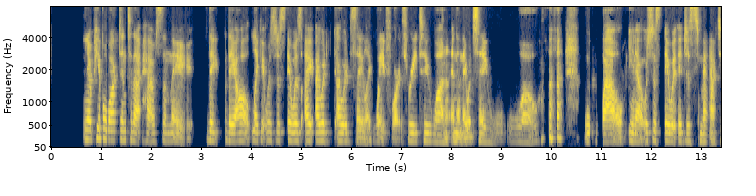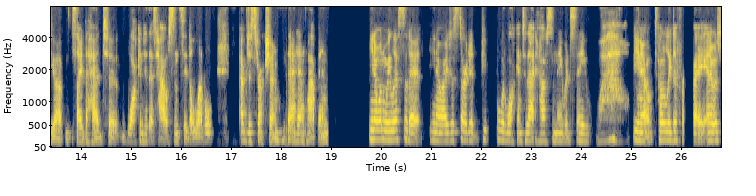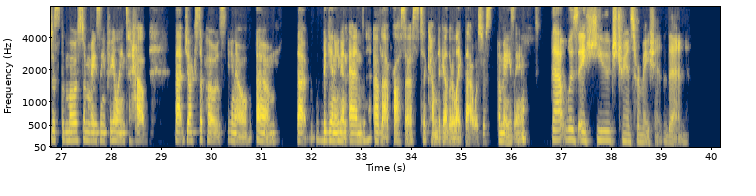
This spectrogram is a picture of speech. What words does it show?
you know people walked into that house and they they they all like it was just it was i i would i would say like wait for it three two one and then they would say whoa. Wow. You know it was just it it just smacked you upside the head to walk into this house and see the level of destruction that had happened. You know when we listed it you know i just started people would walk into that house and they would say wow you know, totally different way. And it was just the most amazing feeling to have that juxtapose, you know, um, that beginning and end of that process to come together like that was just amazing. That was a huge transformation then.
